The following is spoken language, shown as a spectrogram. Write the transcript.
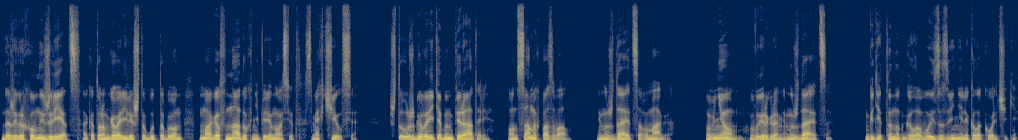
Даже верховный жрец, о котором говорили, что будто бы он магов на дух не переносит, смягчился. Что уж говорить об императоре, он сам их позвал и нуждается в магах. В нем, в Ирграме, нуждается. Где-то над головой зазвенели колокольчики.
